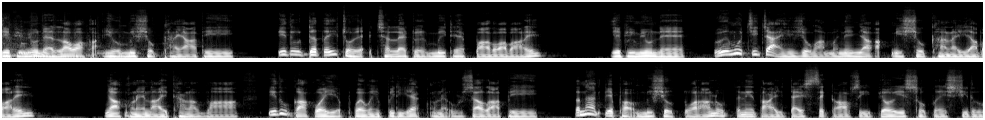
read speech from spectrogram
ရေပြမျိုးနဲ့လာဝကယုံမိရှုခံရပြီးပြည်သူတသိန်းကျော်ရဲ့အချက်လက်တွေမိထဲပါသွားပါတယ်။ရေပြမျိုးနဲ့ဝင်မှုကြီးကြရင်ယုံမှာမင်းညကမိရှုခံလိုက်ရပါတယ်။ည9နာရီခန့်လောက်မှာပြည်သူ့ကာကွယ်ရေးအဖွဲ့ဝင် PDF 9ဦးရောက်လာပြီးတနက်ပြဖောက်မိရှုသွားတာလို့တင်းသားကြီးတိုက်စစ်ကောင်စီပြောရေးဆိုခွင့်ရှိသူ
